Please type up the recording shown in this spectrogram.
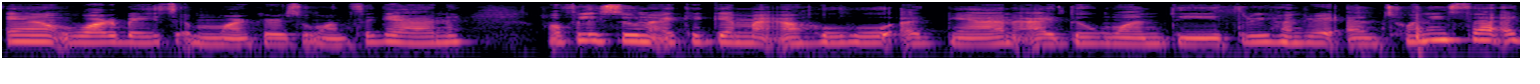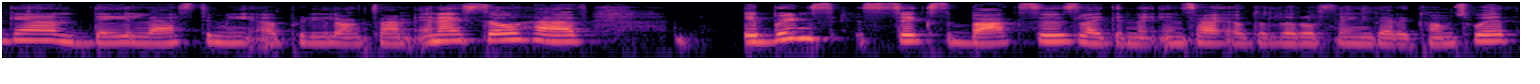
and water-based markers once again. Hopefully soon I could get my Ohuhu again. I do want the 320 set again. They lasted me a pretty long time. And I still have it brings six boxes like in the inside of the little thing that it comes with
